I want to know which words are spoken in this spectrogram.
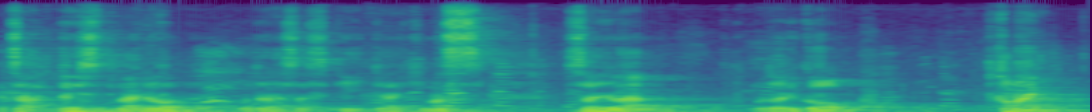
ー、ザ・フェスティバル」を踊らさせていただきます。それでは踊り子構え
